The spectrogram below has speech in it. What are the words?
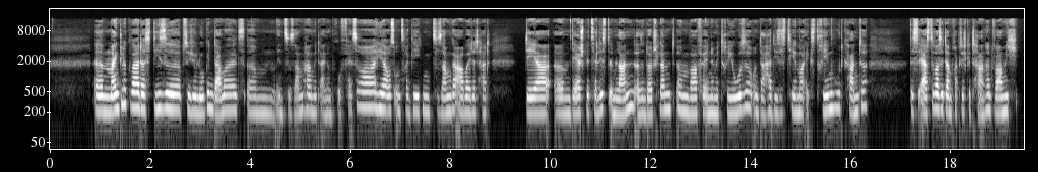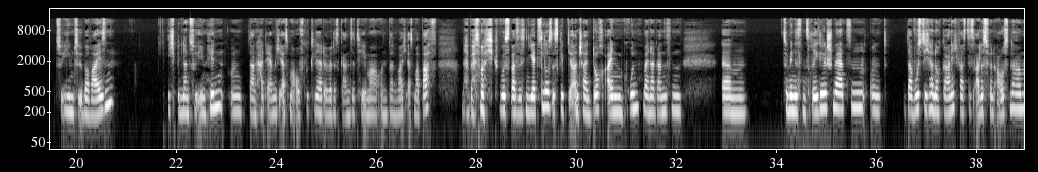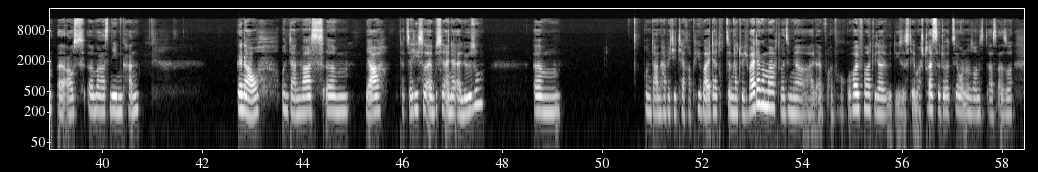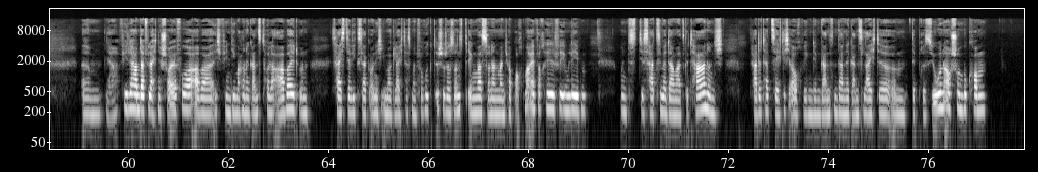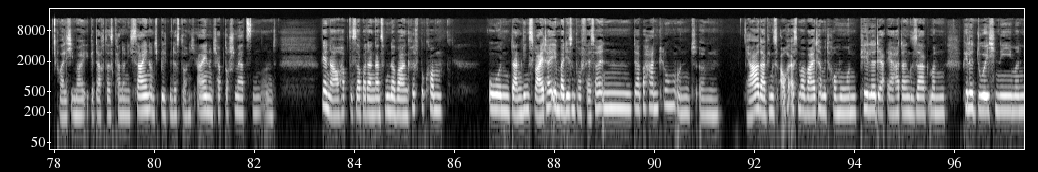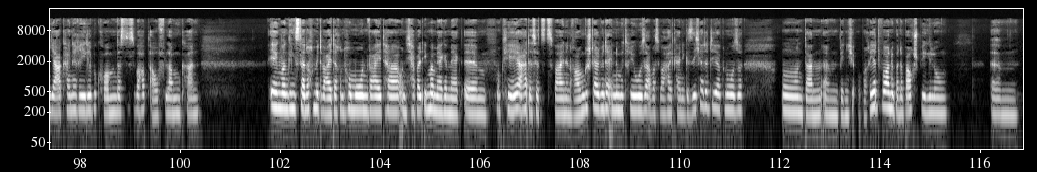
Ähm, mein Glück war, dass diese Psychologin damals ähm, in Zusammenhang mit einem Professor hier aus unserer Gegend zusammengearbeitet hat, der ähm, der Spezialist im Land, also in Deutschland, ähm, war für Endometriose und da hat dieses Thema extrem gut kannte. Das erste, was sie dann praktisch getan hat, war mich zu ihm zu überweisen. Ich bin dann zu ihm hin und dann hat er mich erstmal aufgeklärt über das ganze Thema und dann war ich erstmal baff und habe erstmal nicht gewusst, was ist denn jetzt los. Es gibt ja anscheinend doch einen Grund meiner ganzen, ähm, zumindest Regelschmerzen. Und da wusste ich ja noch gar nicht, was das alles für ein Ausnahm, äh, Ausmaß nehmen kann. Genau. Und dann war es, ähm, ja, tatsächlich so ein bisschen eine Erlösung. Ähm, und dann habe ich die Therapie weiter, trotzdem natürlich weitergemacht, weil sie mir halt einfach auch geholfen hat, wieder dieses Thema Stresssituation und sonst das. Also ähm, ja, viele haben da vielleicht eine Scheu vor, aber ich finde, die machen eine ganz tolle Arbeit und das heißt ja, wie gesagt, auch nicht immer gleich, dass man verrückt ist oder sonst irgendwas, sondern manchmal braucht man einfach Hilfe im Leben. Und das hat sie mir damals getan und ich hatte tatsächlich auch wegen dem Ganzen dann eine ganz leichte ähm, Depression auch schon bekommen weil ich immer gedacht habe, das kann doch nicht sein und ich bilde mir das doch nicht ein und ich habe doch Schmerzen und genau, habe das aber dann ganz wunderbar in den Griff bekommen. Und dann ging es weiter eben bei diesem Professor in der Behandlung und ähm, ja, da ging es auch erstmal weiter mit Hormonen, Pille. Der, er hat dann gesagt, man Pille durchnehmen, ja, keine Regel bekommen, dass das überhaupt aufflammen kann. Irgendwann ging es dann noch mit weiteren Hormonen weiter und ich habe halt immer mehr gemerkt, ähm, okay, er hat es jetzt zwar in den Raum gestellt mit der Endometriose, aber es war halt keine gesicherte Diagnose. Und dann ähm, bin ich operiert worden über eine Bauchspiegelung, ähm,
